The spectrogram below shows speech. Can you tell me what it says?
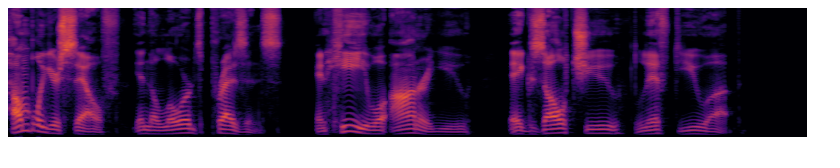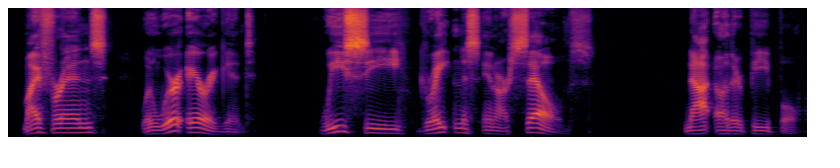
Humble yourself in the Lord's presence, and he will honor you, exalt you, lift you up. My friends, when we're arrogant, we see greatness in ourselves, not other people.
